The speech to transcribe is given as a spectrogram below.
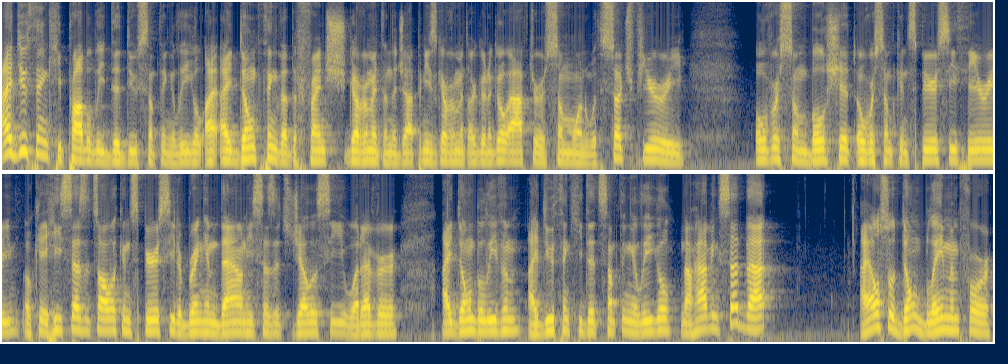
I do think he probably did do something illegal. I, I don't think that the French government and the Japanese government are going to go after someone with such fury over some bullshit, over some conspiracy theory. Okay, he says it's all a conspiracy to bring him down. He says it's jealousy, whatever. I don't believe him. I do think he did something illegal. Now, having said that, I also don't blame him for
